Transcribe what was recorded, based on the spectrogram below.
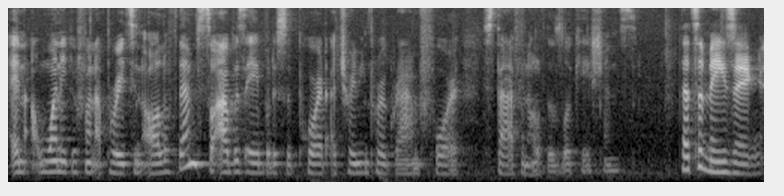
and One Acre Fund operates in all of them. So I was able to support a training program for staff in all of those locations. That's amazing.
